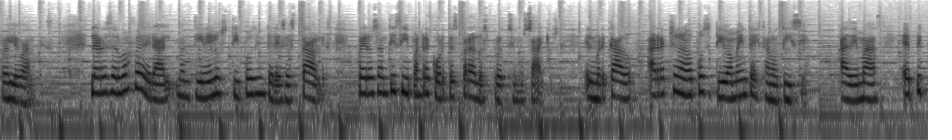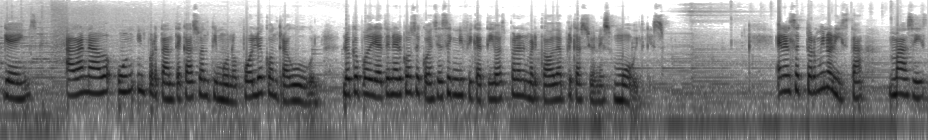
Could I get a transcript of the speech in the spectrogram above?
relevantes. La Reserva Federal mantiene los tipos de interés estables, pero se anticipan recortes para los próximos años. El mercado ha reaccionado positivamente a esta noticia. Además, Epic Games ha ganado un importante caso antimonopolio contra Google, lo que podría tener consecuencias significativas para el mercado de aplicaciones móviles. En el sector minorista, Macy's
